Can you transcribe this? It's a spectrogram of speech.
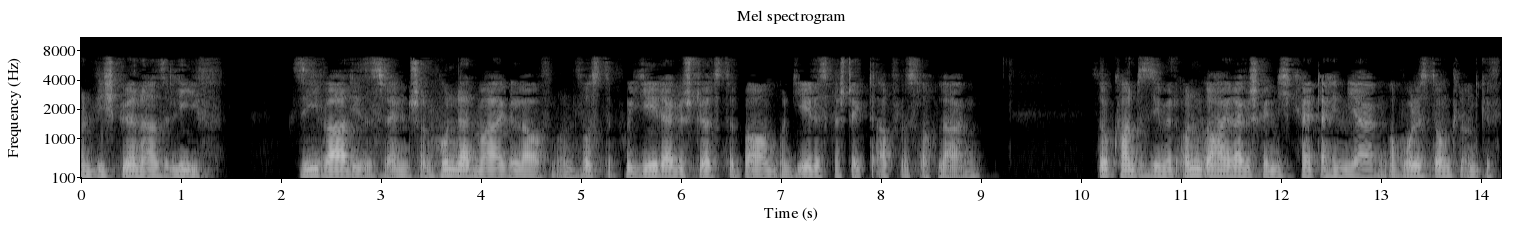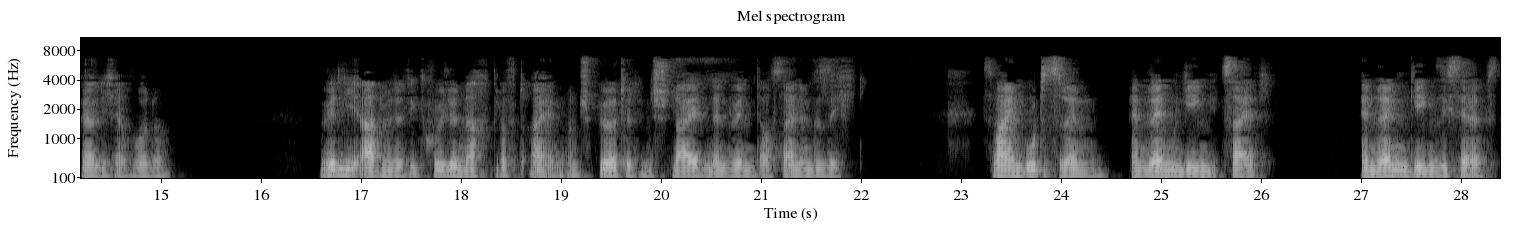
Und wie Spürnase lief! Sie war dieses Rennen schon hundertmal gelaufen und wusste, wo jeder gestürzte Baum und jedes versteckte Abflussloch lagen. So konnte sie mit ungeheurer Geschwindigkeit dahinjagen, obwohl es dunkel und gefährlicher wurde. Willi atmete die kühle Nachtluft ein und spürte den schneidenden Wind auf seinem Gesicht. Es war ein gutes Rennen, ein Rennen gegen die Zeit, ein Rennen gegen sich selbst,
